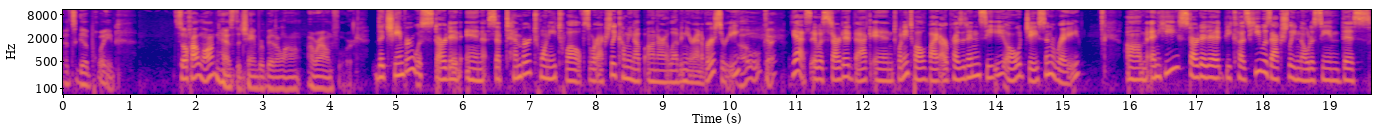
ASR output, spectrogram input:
That's a good point. So, how long has the chamber been along, around for? the chamber was started in september 2012 so we're actually coming up on our 11 year anniversary Oh, okay. Yes, it was started back in 2012 by our president and CEO, Jason Rae. Um, and he started it because he was actually noticing this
